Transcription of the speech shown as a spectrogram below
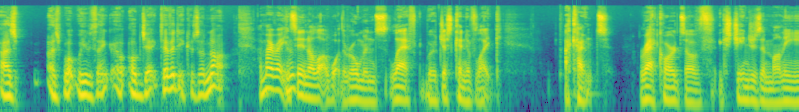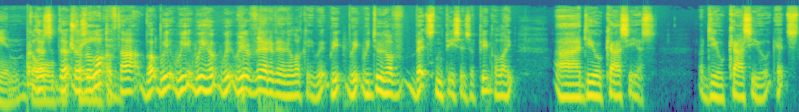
as as what we would think objectivity because they're not. Am I right in saying a lot of what the Romans left were just kind of like accounts, records of exchanges of money and gold? There's, there, there's a lot of that, but we we we we, we are very very lucky. We, we we do have bits and pieces of people like uh, Dio Cassius or Dio Cassio. It gets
